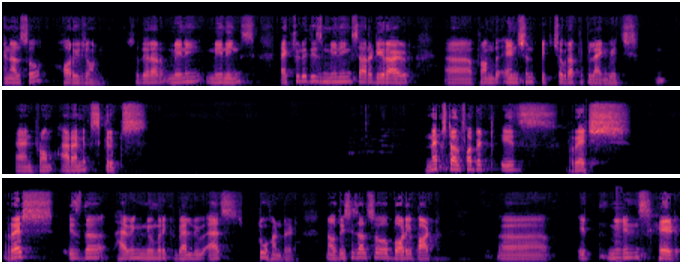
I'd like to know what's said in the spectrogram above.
and also horizon. So there are many meanings. Actually, these meanings are derived uh, from the ancient pictographic language hmm, and from Aramaic scripts. Next alphabet is Resh. Resh is the having numeric value as 200. Now this is also a body part. Uh, it means head.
